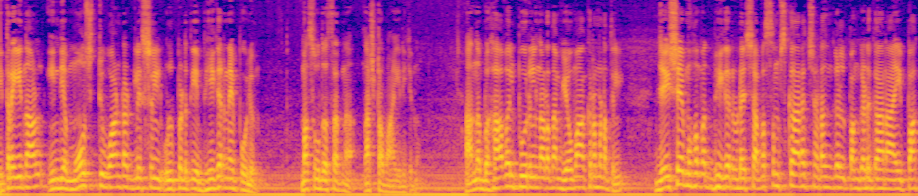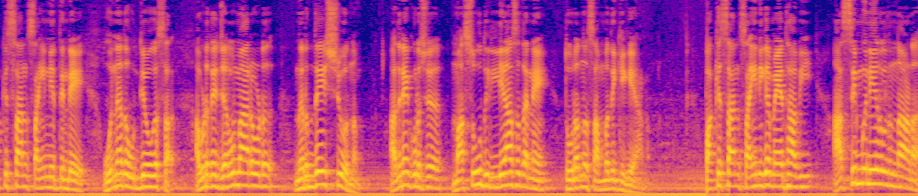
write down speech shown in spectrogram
ഇത്രയും നാൾ ഇന്ത്യ മോസ്റ്റ് വാണ്ടഡ് ലിസ്റ്റിൽ ഉൾപ്പെടുത്തിയ ഭീകരനെ പോലും മസൂദ് അസറിന് നഷ്ടമായിരിക്കുന്നു. അന്ന് ബഹാവൽപൂരിൽ നടന്ന വ്യോമാക്രമണത്തിൽ ജെയ്ഷെ മുഹമ്മദ് ഭീകരുടെ ശവസംസ്കാര ചടങ്ങുകൾ പങ്കെടുക്കാനായി പാകിസ്ഥാൻ സൈന്യത്തിന്റെ ഉന്നത ഉദ്യോഗസ്ഥർ അവിടുത്തെ ജനറൽമാരോട് നിർദ്ദേശിച്ചുവെന്നും അതിനെക്കുറിച്ച് മസൂദ് ഇല്യാസ് തന്നെ തുറന്ന് സമ്മതിക്കുകയാണ്. പാകിസ്ഥാൻ സൈനിക മേധാവി അസിം മുനീറിൽ നിന്നാണ്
